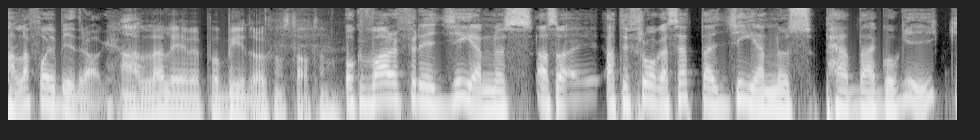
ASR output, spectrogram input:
Alla får ju bidrag. Alla lever på bidrag från staten. Och varför är genus, alltså att ifrågasätta genuspedagogik,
